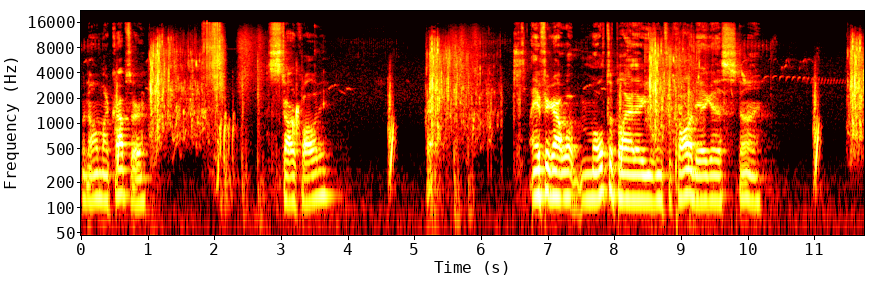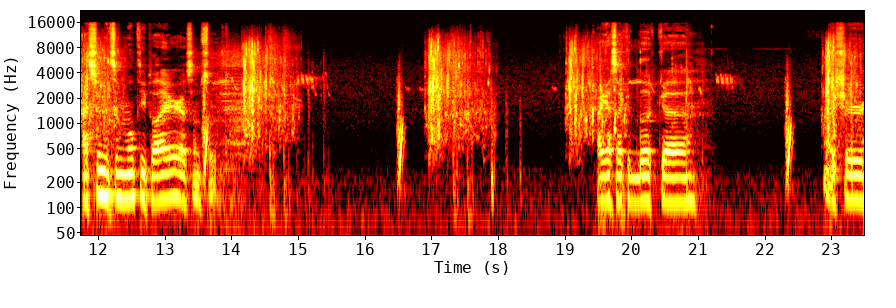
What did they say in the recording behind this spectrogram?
when all my crops are star quality. Okay. I need to figure out what multiplier they're using for quality, I guess, don't I? I assume it's a multiplier of some sort. I guess I could look, uh, not sure.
